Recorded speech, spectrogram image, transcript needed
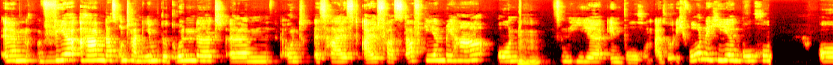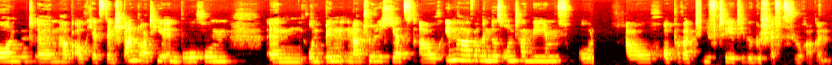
Ähm, wir haben das Unternehmen gegründet ähm, und es heißt Alpha Stuff GmbH und Mhm. sitzen hier in Bochum. Also ich wohne hier in Bochum und ähm, habe auch jetzt den Standort hier in Bochum ähm, und bin natürlich jetzt auch Inhaberin des Unternehmens und auch operativ tätige Geschäftsführerin.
